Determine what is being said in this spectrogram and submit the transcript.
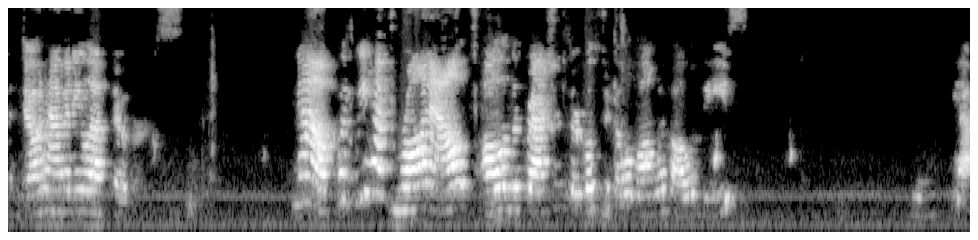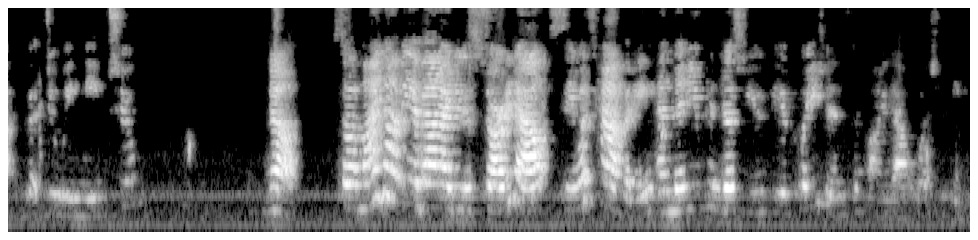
And don't have any leftovers. Now, could we have drawn out all of the fraction circles to go along with all of these? Yeah, but do we need to? No. So it might not be a bad idea to start it out, see what's happening, and then you can just use the equations to find out what you need.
